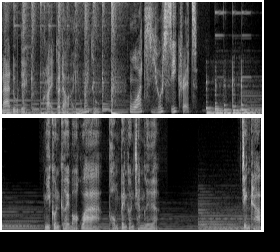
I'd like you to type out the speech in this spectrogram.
หน้าดูเด็ก ใครก็เดาอายุไม่ถูก What's your secret? มีคนเคยบอกว่า ผมเป็นคนช่างเลือก จริงครับ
